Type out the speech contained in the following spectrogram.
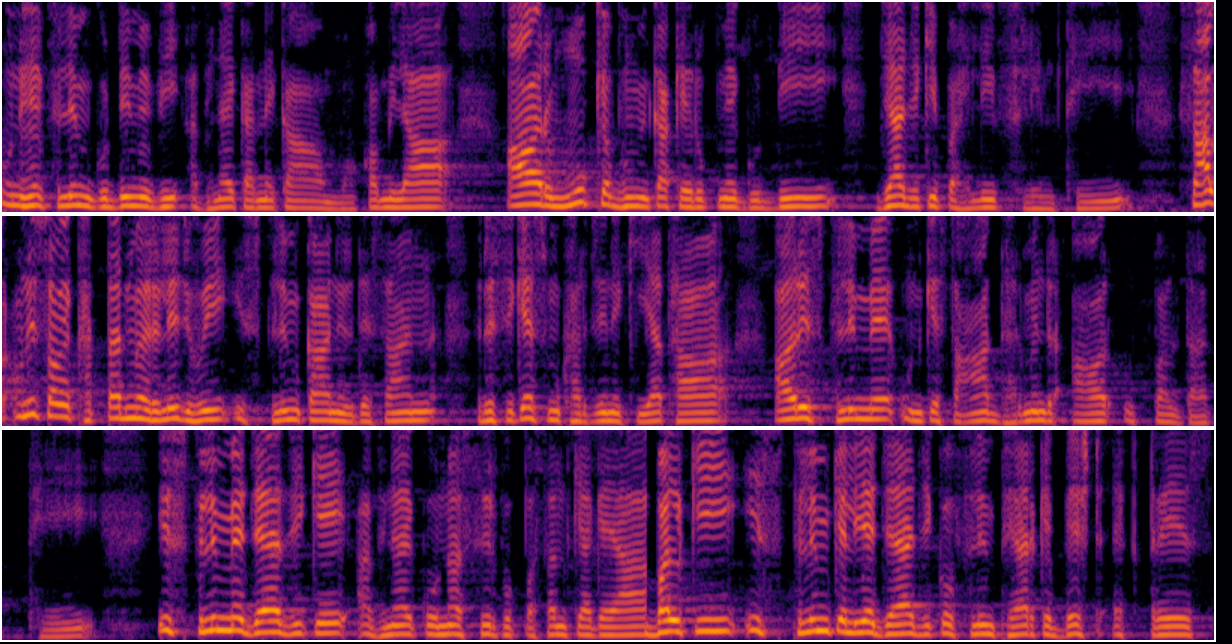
उन्हें फ़िल्म गुड्डी में भी अभिनय करने का मौका मिला। और मुख्य भूमिका के रूप में गुड्डी जया जी की पहली फ़िल्म थी। साल उन्नीस सौ इकहत्तर में रिलीज़ हुई इस फ़िल्म का निर्देशन ऋषिकेश मुखर्जी ने किया था और इस फ़िल्म में उनके साथ धर्मेंद्र और उत्पल दत्त थे। इस फ़िल्म में जया जी के अभिनय को न सिर्फ़ पसंद किया गया, बल्कि इस फ़िल्म के लिए जया जी को फ़िल्म फेयर के बेस्ट एक्ट्रेस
